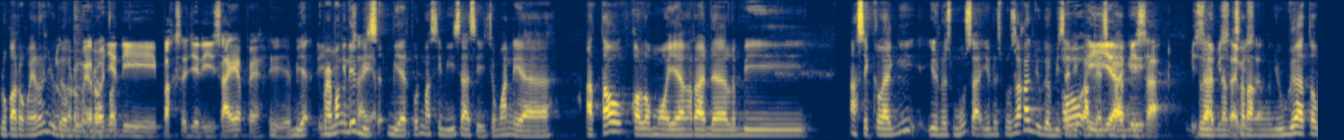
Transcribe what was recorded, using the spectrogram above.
Luka Romero juga Luka Romero-nya dipaksa jadi sayap ya. iya biar, memang dia sayap. bisa biarpun masih bisa sih cuman ya atau kalau mau yang rada lebih asik lagi Yunus Musa Yunus Musa kan juga bisa Oh, dipakai iya, sebagai bisa. Bisa, gelandang bisa, serang juga atau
